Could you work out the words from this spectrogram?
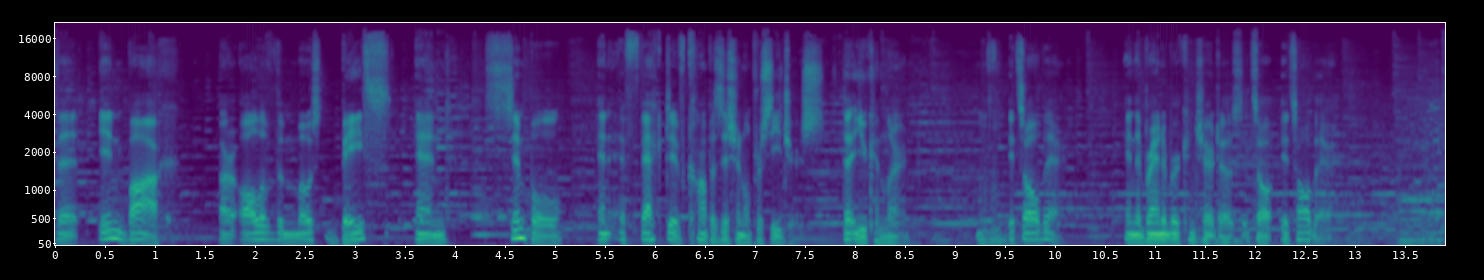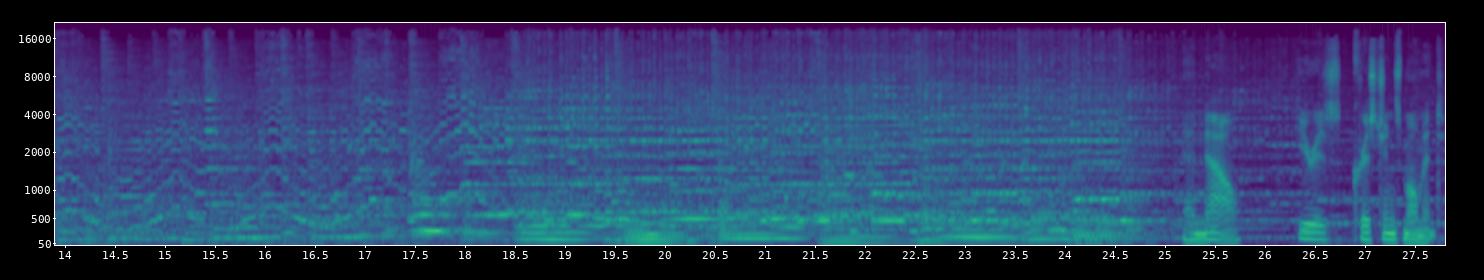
that in Bach are all of the most base and simple and effective compositional procedures that you can learn. Mm-hmm. It's all there. In the Brandenburg concertos, it's all it's all there. And now, here is Christian's moment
